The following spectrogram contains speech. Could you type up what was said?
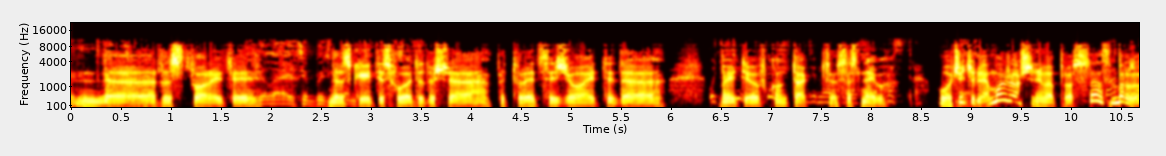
да разтворите, да разкриете своята душа пред Твореца и желаете да бъдете в контакт с Него. а може още един въпрос? Аз Как бързо.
